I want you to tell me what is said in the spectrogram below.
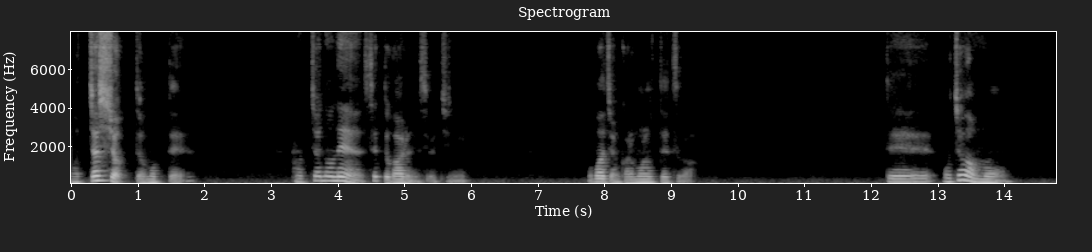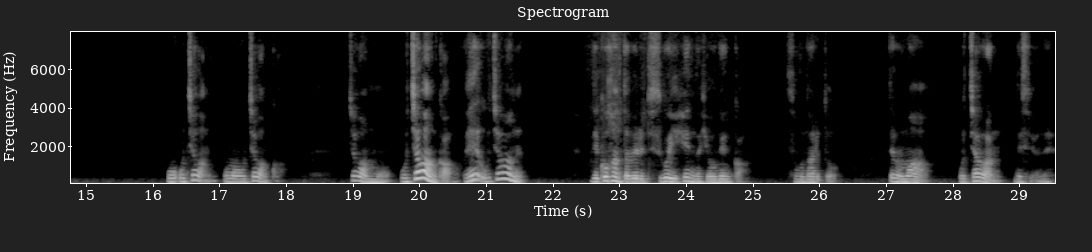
抹茶っしょって思って抹茶のねセットがあるんですようちに。おばあちゃんからもらったやつが。でお茶碗もおお茶碗？お前お茶碗か。お茶碗も、お茶碗か？え、お茶碗でご飯食べるってすごい変な表現か。そうなると。でもまあ、お茶碗ですよね。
